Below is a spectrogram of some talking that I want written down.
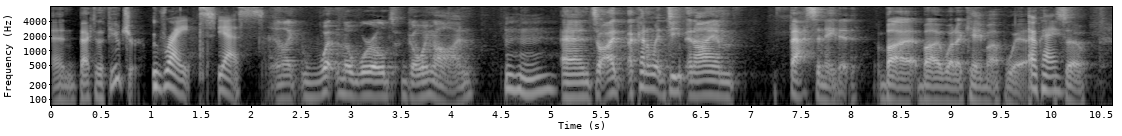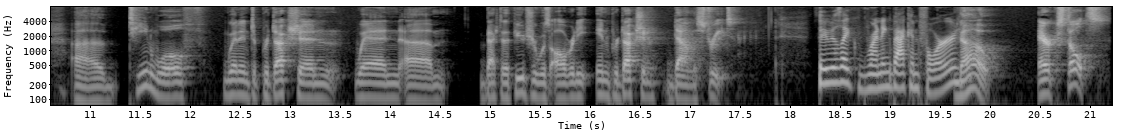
and Back to the Future Right? Yes. and like what in the world's going on. Mm-hmm. And so I, I kind of went deep, and I am fascinated by by what I came up with. Okay. so uh, Teen Wolf went into production when um, Back to the Future was already in production down the street. So he was like running back and forth. No, Eric Stoltz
